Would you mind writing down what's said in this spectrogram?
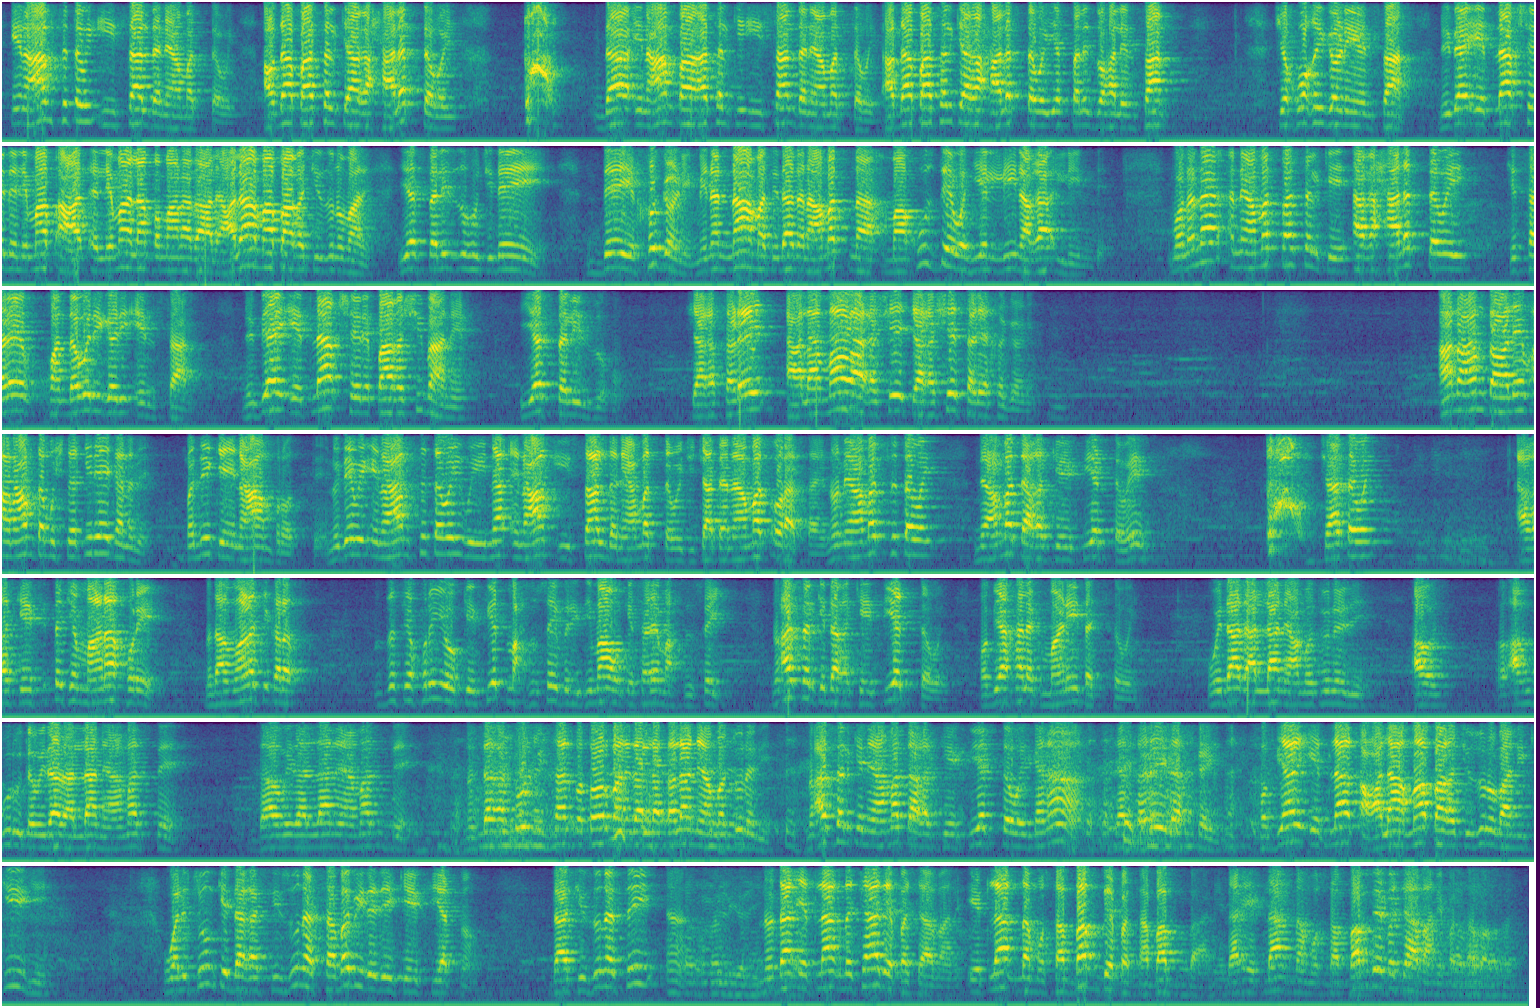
انعام څه ته وي ایصال د نعمت ته وي او دا په اصل کې هغه حالت ته وي دا انعام په اصل کې ایصال د نعمت ته وي ادا په اصل کې هغه حالت ته وي یستل ذهل انسان چې خوغي غني انسان نو بیا اطلاق شه د لما لما لام په معنا دا علا ما پاغه چیزونو باندې یستلزه چې دی دی خګنی من النعمت دا د نعمت نه ماخوذ دی وهی لین غا لین دی مولانا نعمت پاسل کې هغه حالت ته وي چې سړی خوندوري ګړي انسان نو بیا اطلاق شعر پاغه شی باندې یستلزه چې هغه سړی علامه او هغه شی چې هغه شی سړی خګړي انعام تعلیم انعام ته مشتقی دی کنه دی په دې کې انعام پروت دی نو دی وی انعام څه ته وی وی نه انعام ایصال د نعمت ته وی چې چاته نعمت اورته نو نعمت څه ته وی نعمت هغه کیفیت ته وي چاته وي هغه کیفیت ته چې مانا خوري نو دا مانا چې کړه د څه خوري او کیفیت محسوسې پر دماغو کې سره محسوسې نو اثر کې دا کیفیت ته وي او بیا خلک معنی ته څه وي وې دا د الله نعمتونه دي او انګورو ته وې دا د الله نعمت ته دا وی د الله نعمت دی نو دا ټول مثال په تور باندې د الله تعالی نعمتونه دي نو اصل کې نعمت هغه کیفیت ته وایي کنه دا سړی داس کوي خو بیا اطلاق علی ما پاغه چیزونو باندې کیږي ولی چون کې دغه چیزونه سبب دي د کیفیت نو دا چیزونه سي نو دا اطلاق د چا دی په چا باندې اطلاق د مسبب دی په سبب باندې دا اطلاق د مسبب دی په چا باندې په سبب باندې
